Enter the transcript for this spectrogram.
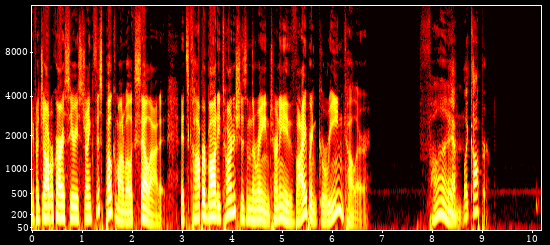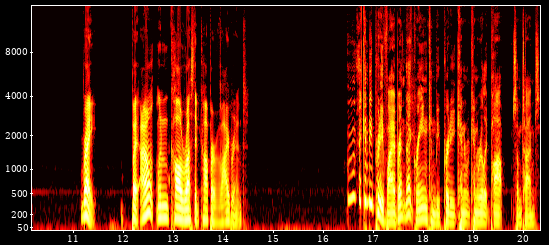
If a job requires serious strength, this Pokemon will excel at it. Its copper body tarnishes in the rain, turning a vibrant green color. Fun. Yeah, like copper. right. But I don't wouldn't call rusted copper vibrant. Mm, It can be pretty vibrant. That green can be pretty can can really pop sometimes.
